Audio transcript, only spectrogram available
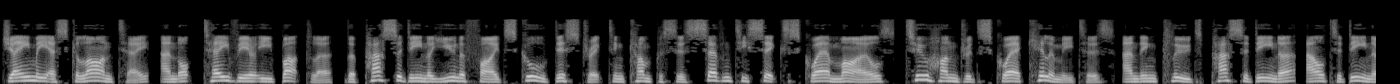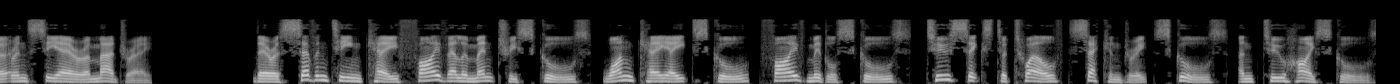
Jamie Escalante, and Octavia E. Butler. The Pasadena Unified School District encompasses 76 square miles (200 square kilometers) and includes Pasadena, Altadena, and Sierra Madre. There are 17 K-5 elementary schools, 1 K-8 school, 5 middle schools, 2 6–12 secondary schools, and 2 high schools.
